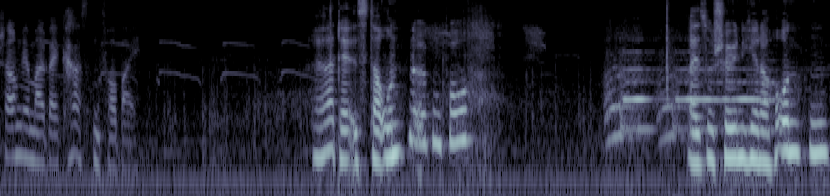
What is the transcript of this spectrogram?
schauen wir mal bei Carsten vorbei. Ja, der ist da unten irgendwo. Also schön hier nach unten.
